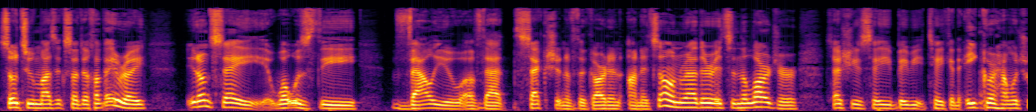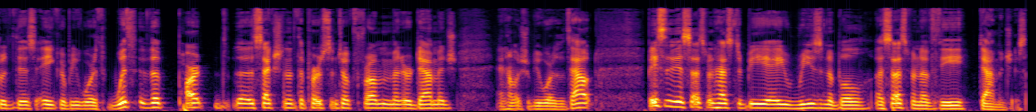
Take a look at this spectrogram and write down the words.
So too, Mazik Sadeh you don't say what was the value of that section of the garden on its own. Rather, it's in the larger section. You say, maybe take an acre. How much would this acre be worth with the part, the section that the person took from or damaged, and how much would be worth without? Basically, the assessment has to be a reasonable assessment of the damages.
